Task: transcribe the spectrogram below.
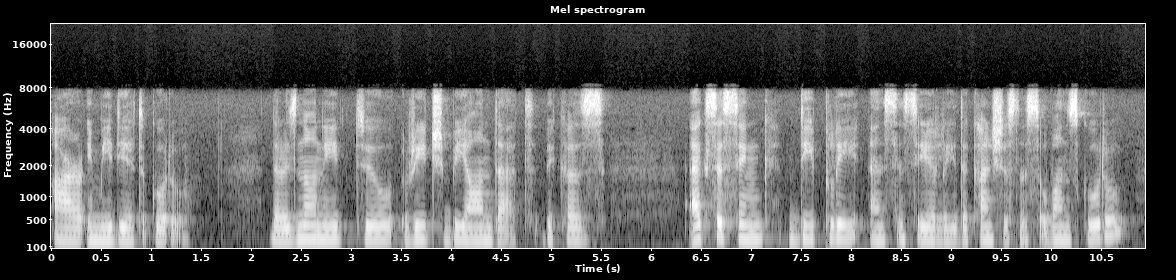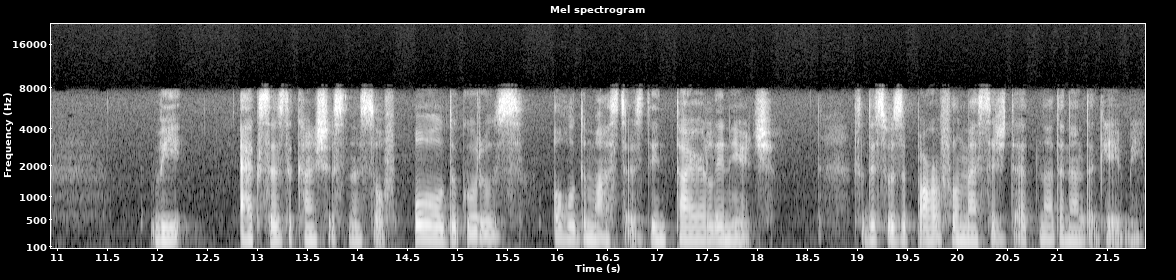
our immediate Guru. There is no need to reach beyond that because accessing deeply and sincerely the consciousness of one's Guru, we access the consciousness of all the Gurus, all the masters, the entire lineage. So this was a powerful message that Nadananda gave me.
